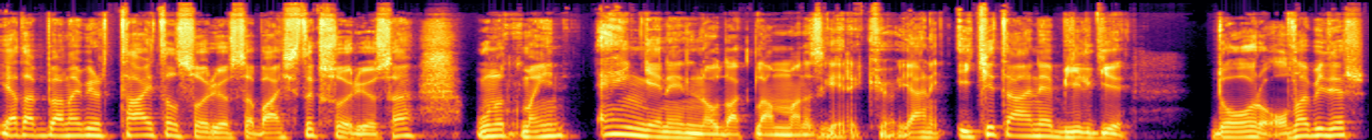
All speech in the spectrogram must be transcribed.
Ya da bana bir title soruyorsa, başlık soruyorsa unutmayın en geneline odaklanmanız gerekiyor. Yani iki tane bilgi doğru olabilir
